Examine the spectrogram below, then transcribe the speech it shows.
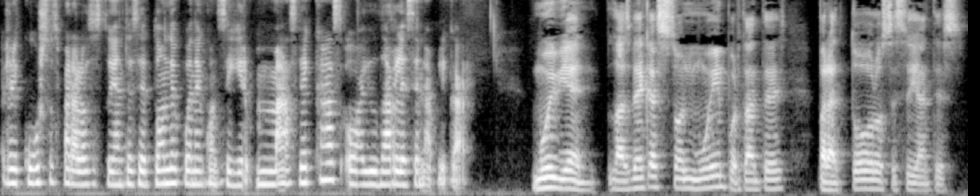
recursos para los estudiantes de dónde pueden conseguir más becas o ayudarles en aplicar. Muy bien, las becas son muy importantes para todos los estudiantes.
